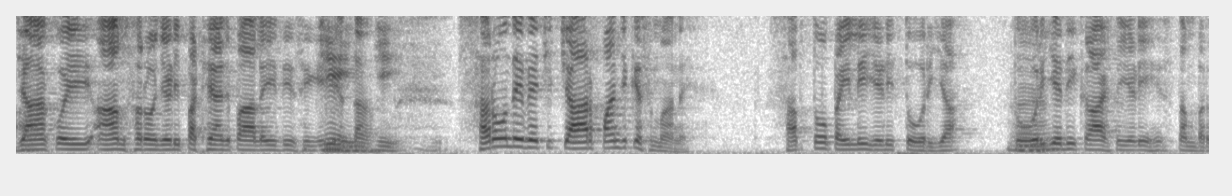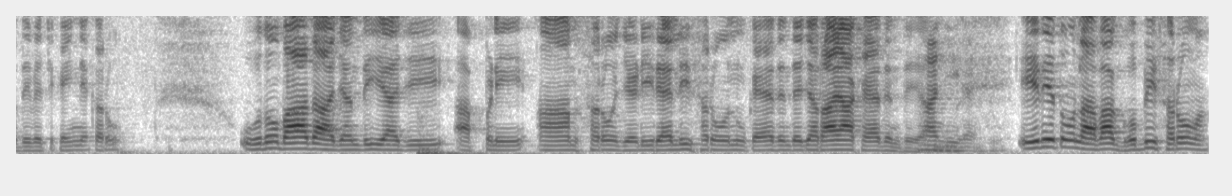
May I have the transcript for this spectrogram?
ਜਾਂ ਕੋਈ ਆਮ ਸਰੋਂ ਜਿਹੜੀ ਪੱਠਿਆਂ 'ਚ ਪਾ ਲਈਦੀ ਸੀਗੀ ਜਿੱਦਾਂ। ਸਰੋਂ ਦੇ ਵਿੱਚ 4-5 ਕਿਸਮਾਂ ਨੇ। ਸਭ ਤੋਂ ਪਹਿਲੀ ਜਿਹੜੀ ਤੋਰੀਆ ਤੋਰੀਏ ਦੀ ਕਾਸ਼ਤ ਜਿਹੜੀ ਅਸੀਂ ਸਤੰਬਰ ਦੇ ਵਿੱਚ ਕਹਿੰਨੇ ਕਰੋ। ਉਦੋਂ ਬਾਅਦ ਆ ਜਾਂਦੀ ਆ ਜੀ ਆਪਣੀ ਆਮ ਸਰੋਂ ਜਿਹੜੀ ਰੈਲੀ ਸਰੋਂ ਨੂੰ ਕਹਿ ਦਿੰਦੇ ਜਾਂ ਰਾਇਆ ਕਹਿ ਦਿੰਦੇ ਆ। ਹਾਂਜੀ ਹਾਂਜੀ। ਇਹਦੇ ਤੋਂ ਇਲਾਵਾ ਗੋਭੀ ਸਰੋਂ ਆ।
